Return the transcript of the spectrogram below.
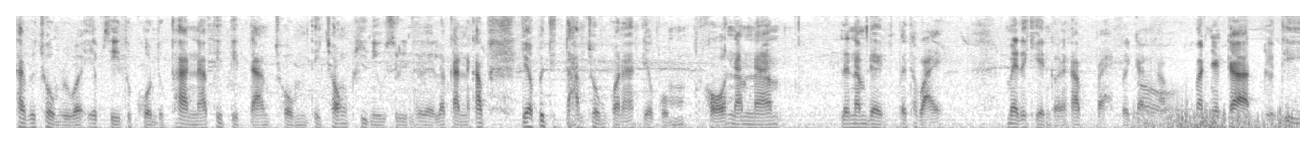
ท่านผู้ชมหรือว่า FC ทุกคนทุกท่านนะครับ ที่ติดตามชมที่ช่องพีนิวสุรินทร์เลยแล้วกันนะครับ เดี๋ยวไปติดตามชมก่อนนะ เดี๋ยวผมขอนำน้ำและน้ำแดงไปถวายแม่ตะเคียนก่อนนะครับ ไปไปกันครับ บรรยากาศอยู่ที่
